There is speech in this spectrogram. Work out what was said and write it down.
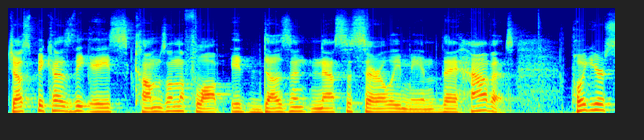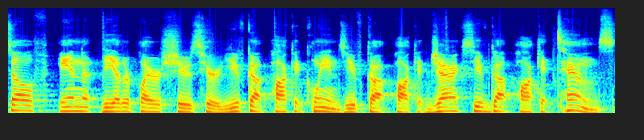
just because the ace comes on the flop, it doesn't necessarily mean they have it. Put yourself in the other player's shoes here. You've got pocket queens, you've got pocket jacks, you've got pocket tens.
